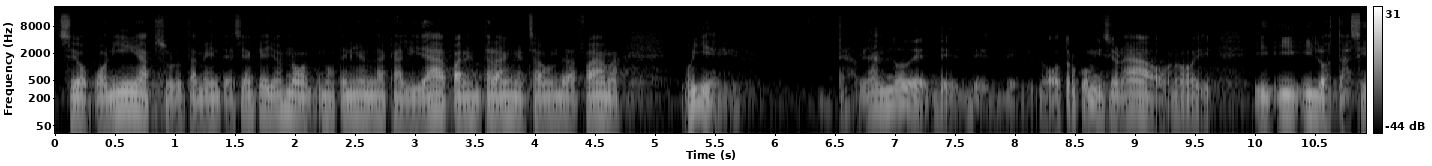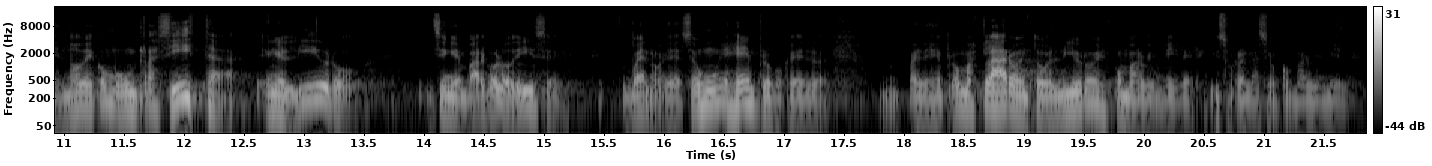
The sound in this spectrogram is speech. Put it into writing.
se oponía absolutamente, decían que ellos no, no tenían la calidad para entrar en el Salón de la Fama. Oye, está hablando de, de, otro comisionado, ¿no? Y, lo está haciendo ver como un racista en el libro, y sin embargo lo dice. Bueno, ese es un ejemplo, porque el ejemplo más claro en todo el libro es con Marvin Miller y su relación con Marvin Miller.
